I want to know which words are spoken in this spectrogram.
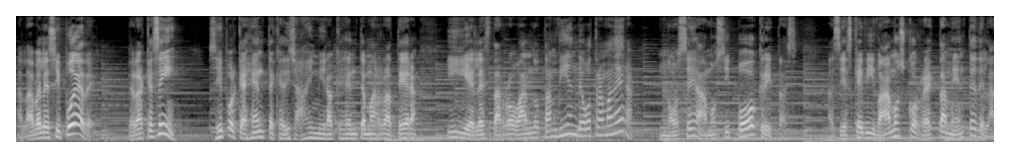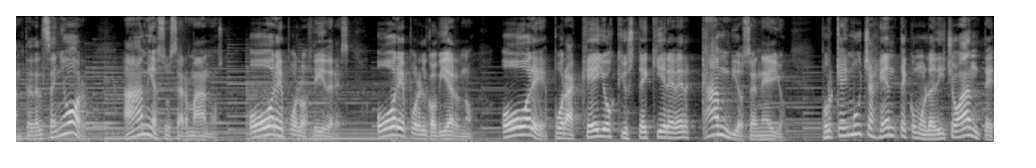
Alábele si puede. ¿Verdad que sí? Sí, porque hay gente que dice, ay, mira qué gente más ratera y él está robando también de otra manera. No seamos hipócritas. Así es que vivamos correctamente delante del Señor. Ame a sus hermanos. Ore por los líderes. Ore por el gobierno. Ore por aquello que usted quiere ver cambios en ello. Porque hay mucha gente, como lo he dicho antes,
